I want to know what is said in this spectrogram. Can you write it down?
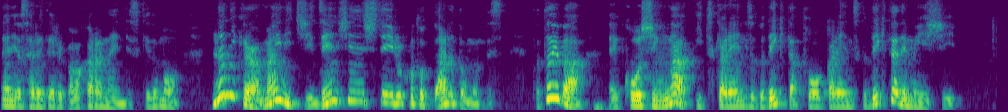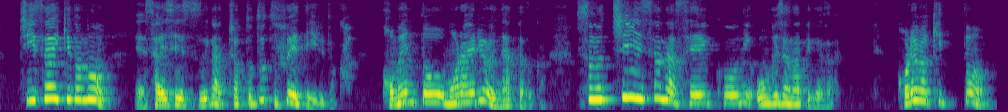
何をされてるかわからないんですけども、何か毎日前進していることってあると思うんです。例えば、更新が5日連続できた、10日連続できたでもいいし、小さいけども再生数がちょっとずつ増えているとか、コメントをもらえるようになったとか、その小さな成功に大げさになってください。これはきっと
